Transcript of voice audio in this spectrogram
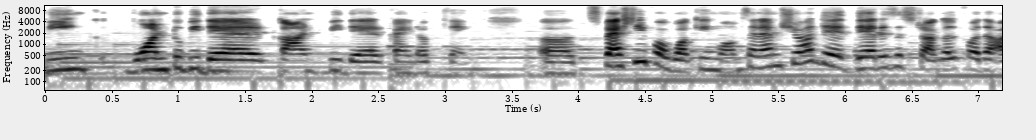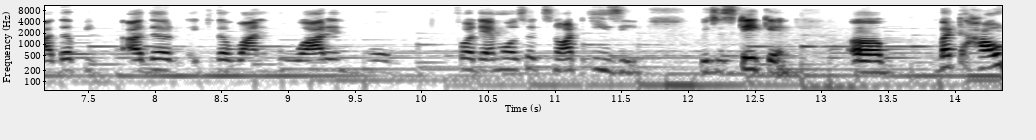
being want to be there can't be there kind of thing uh, especially for working moms. And i'm sure there, there is a struggle for the other other the one who are in home. For them also it's not easy which is taken uh, but how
